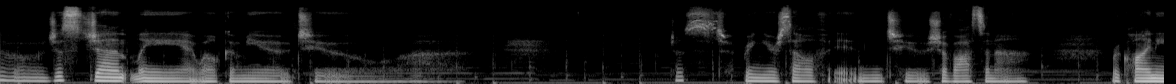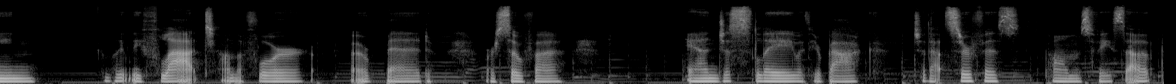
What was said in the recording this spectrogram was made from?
So, just gently, I welcome you to uh, just bring yourself into Shavasana, reclining completely flat on the floor or bed or sofa, and just lay with your back to that surface, palms face up,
